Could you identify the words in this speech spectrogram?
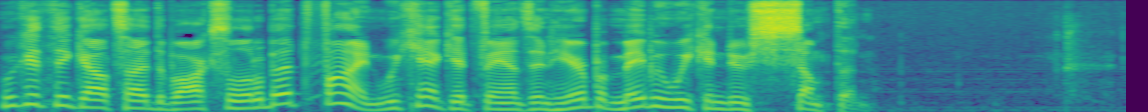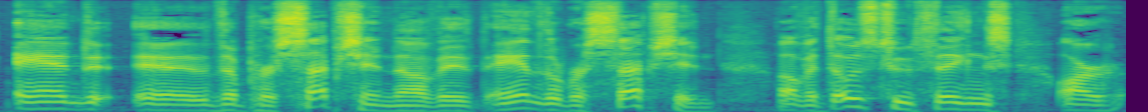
We can think outside the box a little bit. Fine, we can't get fans in here, but maybe we can do something. And uh, the perception of it and the reception of it those two things are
